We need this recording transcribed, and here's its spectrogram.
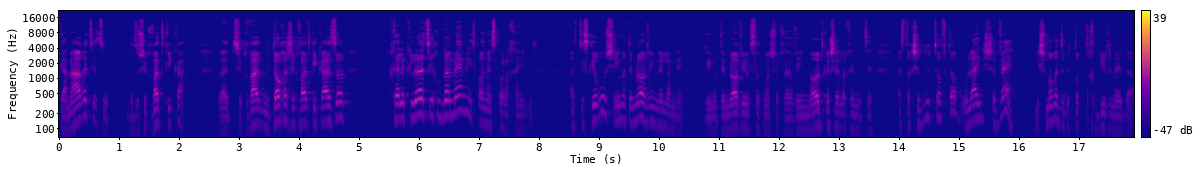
גם מהארץ יצאו, אבל זו שכבה דקיקה. והשכבה, מתוך השכבה הדקיקה הזאת, חלק לא יצליחו גם מהם להתפרנס כל החיים מזה. אז תזכרו שאם אתם לא אוהבים ללמד, ואם אתם לא אוהבים לעשות משהו אחר, ואם מאוד קשה לכם את זה, אז תחשבו טוב טוב, אולי שווה לשמור את זה בתור תחביב נהדר.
